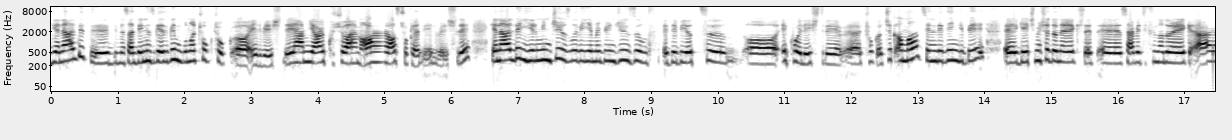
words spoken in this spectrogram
Genelde de, mesela Deniz Gezgin buna çok çok e, elverişli. Hem yer kuşağı hem Aras çok elverişli. Genelde 20. yüzyıl ve 21. yüzyıl edebiyatı e, eko eleştiri e, çok açık ama senin dediğin gibi geçmişe dönerek işte Servet İfün'a dönerek er,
